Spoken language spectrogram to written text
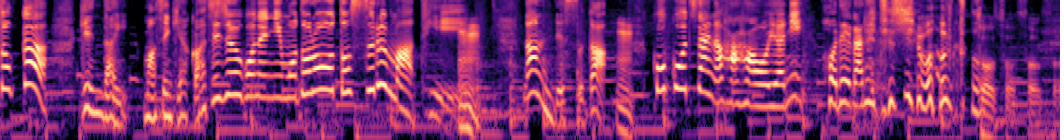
とか現代、まあ、1985年に戻ろうとするマーティ、うん。なんですがうん。高校時代の母親に惚れられてしまうと。そうそうそうそ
